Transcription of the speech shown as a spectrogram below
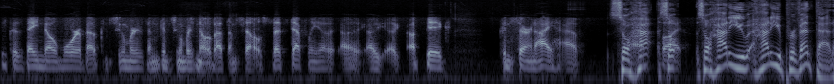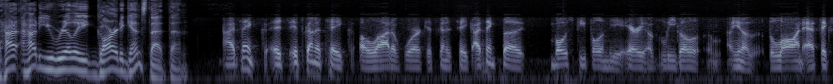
because they know more about consumers than consumers know about themselves. That's definitely a a, a, a big concern I have. So how uh, so so how do you how do you prevent that? How how do you really guard against that then? I think it's it's going to take a lot of work. It's going to take. I think the most people in the area of legal, you know, the law and ethics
